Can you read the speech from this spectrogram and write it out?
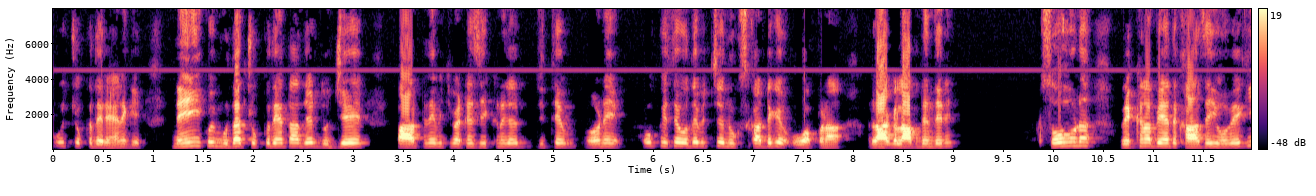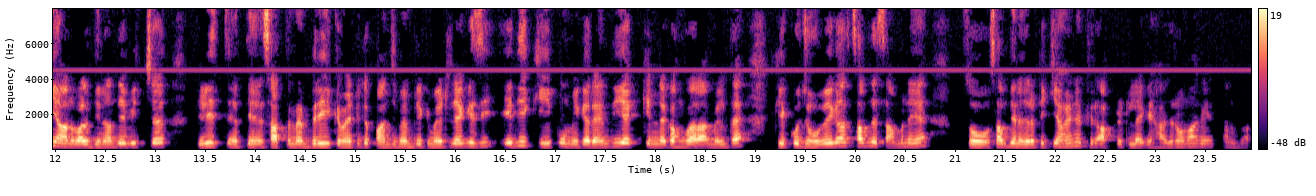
ਉਹ ਚੁੱਕਦੇ ਰਹਿਣਗੇ। ਨਹੀਂ ਕੋਈ ਮੁੱਦਾ ਚੁੱਕਦੇ ਤਾਂ ਜਿਹੜੇ ਦੂਜੇ ਪਾਰਟੀ ਦੇ ਵਿੱਚ ਬੈਠੇ ਸਿੱਖ ਨੇ ਜਾਂ ਜਿੱਥੇ ਉਹਨੇ ਉਹ ਕਿਸੇ ਉਹਦੇ ਵਿੱਚ ਨੁਕਸ ਕੱਢ ਕੇ ਉਹ ਆਪਣਾ ਰਾਗ ਲਾਪ ਦਿੰਦੇ ਨੇ। ਸੋ ਹੁਣ ਵੇਖਣਾ ਬੇहद ਖਾਸ ਹੀ ਹੋਵੇਗੀ ਆਉਣ ਵਾਲੇ ਦਿਨਾਂ ਦੇ ਵਿੱਚ ਜਿਹੜੀ ਤ- ਸੱਤ ਮੈਂਬਰੀ ਕਮੇਟੀ ਤੋਂ ਪੰਜ ਮੈਂਬਰੀ ਕਮੇਟੀ ਰਹਿ ਗਈ ਸੀ, ਇਹਦੀ ਕੀ ਭੂਮਿਕਾ ਰਹਿੰਦੀ ਹੈ, ਕਿੰਨਾ ਕੁ ਹੁੰਗਾਰਾ ਮਿਲਦਾ ਹੈ, ਕਿ ਕੁਝ ਹੋਵੇਗਾ, ਸਭ ਦੇ ਸਾਹਮਣੇ ਹੈ। ਸੋ ਸਭ ਦੀ ਨਜ਼ਰ ਟਿਕੀਆਂ ਹੋਏ ਨੇ, ਫਿਰ ਅਪਡੇਟ ਲੈ ਕੇ ਹਾਜ਼ਰ ਹੋਵਾਂਗੇ। ਧੰਨਵਾਦ।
